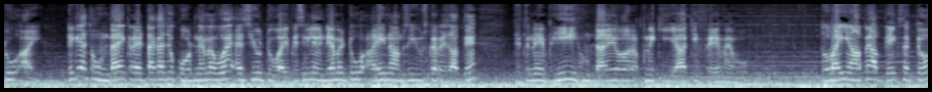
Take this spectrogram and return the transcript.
SU2i ठीक है? तो हुडाई क्रेटा का जो कोड नेम है, वो है S U two I basically India में टू आई नाम से यूज़ करे जाते हैं, जितने भी हुडाई और अपने किया की फ्रेम है वो। तो भाई, यहाँ पे आप देख सकते हो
